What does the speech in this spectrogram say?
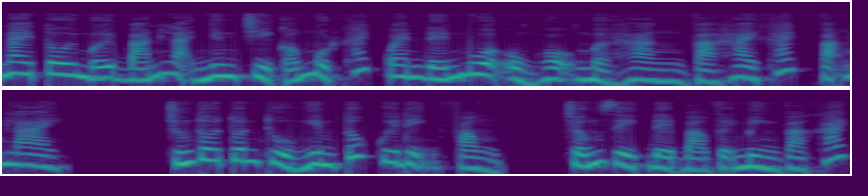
nay tôi mới bán lại nhưng chỉ có một khách quen đến mua ủng hộ mở hàng và hai khách vãng lai. Chúng tôi tuân thủ nghiêm túc quy định phòng chống dịch để bảo vệ mình và khách.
